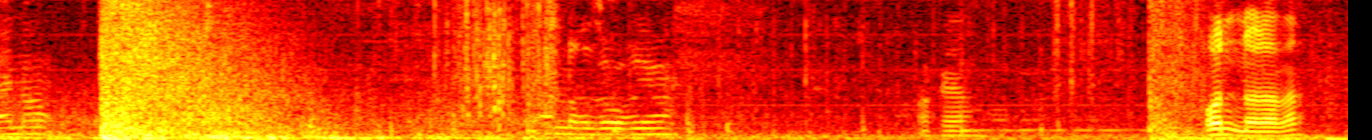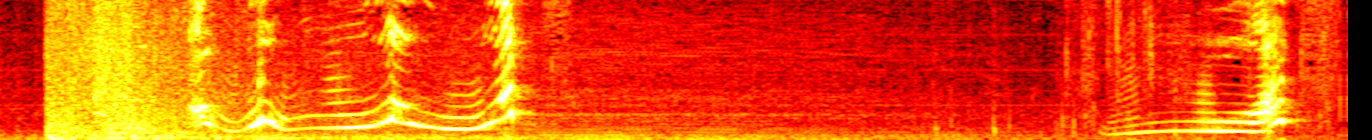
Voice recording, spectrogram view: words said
Einer. Der andere Saurier. Okay. Unten, oder was? Oh, wow, wow, what? What?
